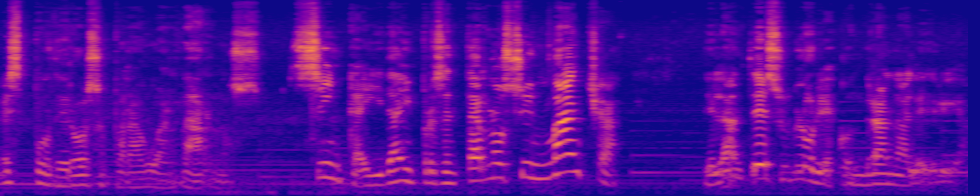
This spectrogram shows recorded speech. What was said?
es poderoso para guardarnos sin caída y presentarnos sin mancha delante de su gloria con gran alegría.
